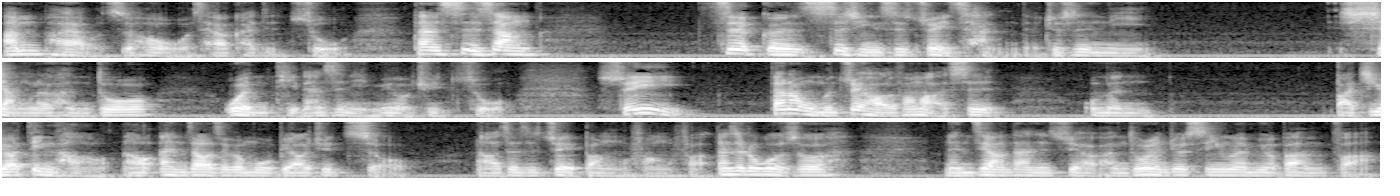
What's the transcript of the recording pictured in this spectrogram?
安排好之后，我才要开始做。但事实上，这个事情是最惨的，就是你想了很多问题，但是你没有去做。所以，当然，我们最好的方法是我们把计划定好，然后按照这个目标去走，然后这是最棒的方法。但是如果说能这样，当然是最好。很多人就是因为没有办法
